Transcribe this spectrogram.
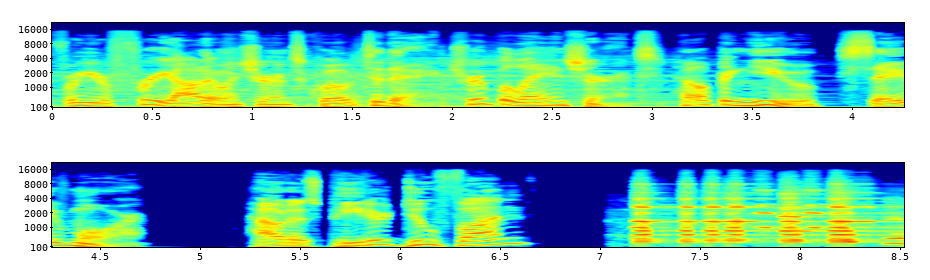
for your free auto insurance quote today. AAA Insurance, helping you save more. How does Peter do fun? Well,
